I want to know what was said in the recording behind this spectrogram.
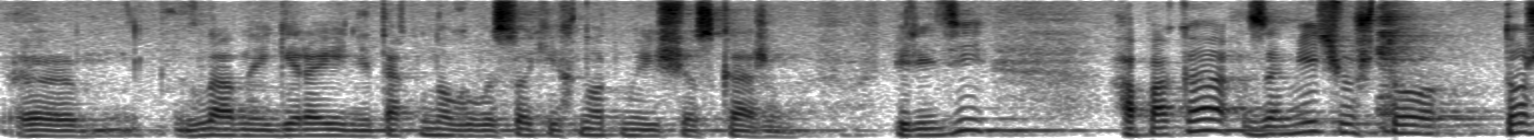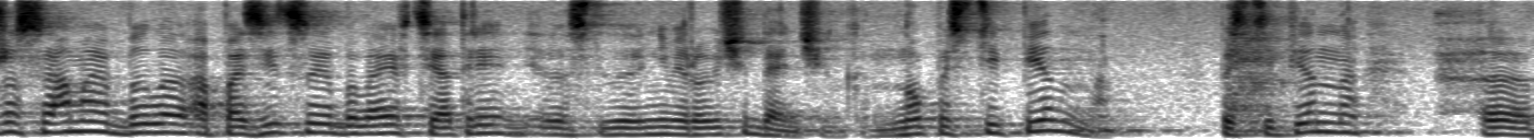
э, главной героини так много высоких нот, мы еще скажем впереди. А пока замечу, что то же самое было, оппозиция была и в театре э, Немировича Данченко. Но постепенно, постепенно э,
